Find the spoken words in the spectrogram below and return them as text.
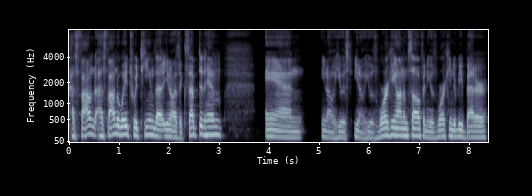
has found has found a way to a team that you know has accepted him. And you know he was you know he was working on himself and he was working to be better.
